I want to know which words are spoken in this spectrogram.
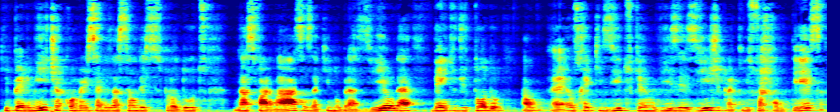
que permite a comercialização desses produtos nas farmácias aqui no Brasil, né? dentro de todos é, os requisitos que a Anvisa exige para que isso aconteça.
